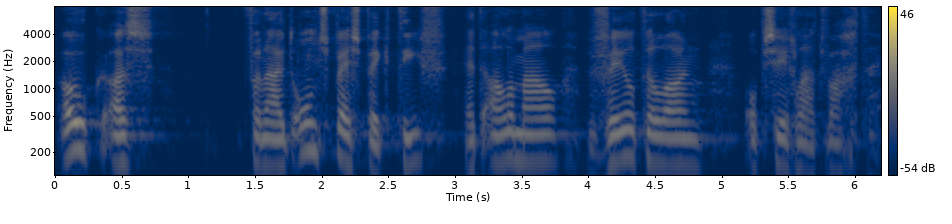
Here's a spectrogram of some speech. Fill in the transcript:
Ook als vanuit ons perspectief het allemaal veel te lang op zich laat wachten.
